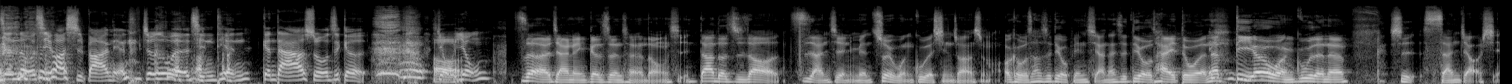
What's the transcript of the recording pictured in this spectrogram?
真的，我计划十八年，就是为了今天跟大家说这个 有用。再来讲点更深层的东西，大家都知道自然界里面最稳固的形状是什么？OK，我知道是六边形，但是六太多了。那 第二稳固的呢是三角形，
